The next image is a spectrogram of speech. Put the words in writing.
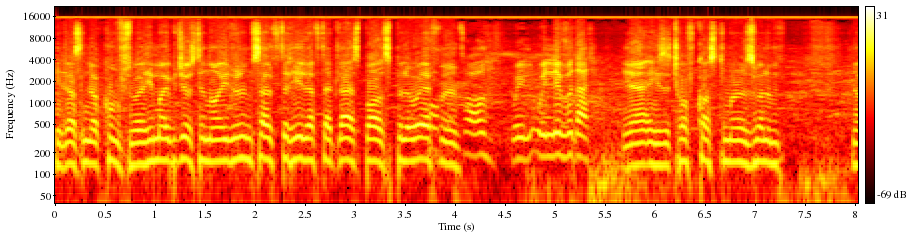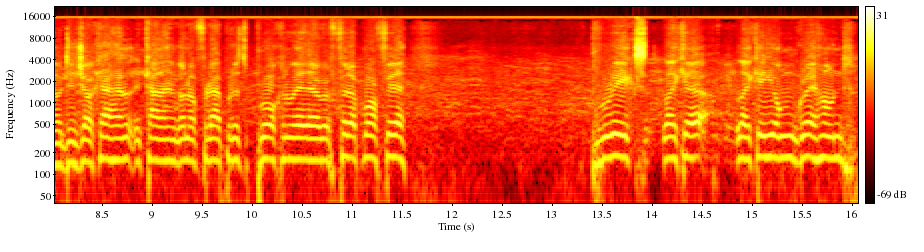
he doesn't look comfortable. He might be just annoyed with himself that he left that last ball spill away from him. that's all. We'll, we'll live with that. Yeah, he's a tough customer as well. Now, Dinjo Callahan, Callahan gone up for that, but it's broken away there with Philip Murphy. Breaks like a like a young greyhound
